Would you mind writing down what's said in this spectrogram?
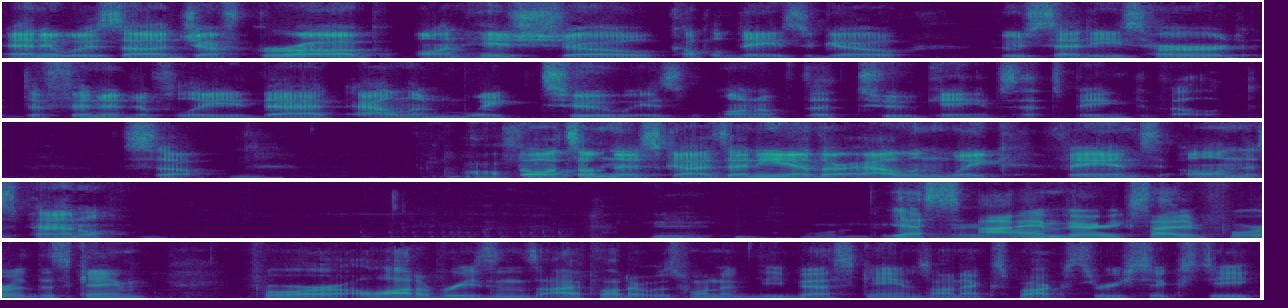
And it was uh, Jeff Grubb on his show a couple days ago who said he's heard definitively that Alan Wake 2 is one of the two games that's being developed. So, Awesome. thoughts on this, guys? Any other Alan Wake fans on this panel? Yes, I am very excited for this game for a lot of reasons. I thought it was one of the best games on Xbox 360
